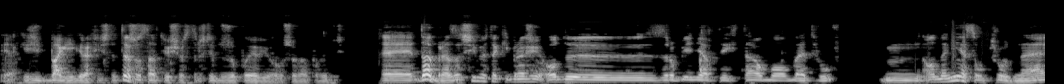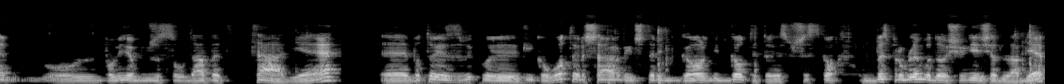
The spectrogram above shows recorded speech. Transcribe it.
Jakieś bugi graficzne też ostatnio się strasznie dużo pojawiło, muszę wam powiedzieć. E, dobra, zacznijmy w takim razie od y, zrobienia tych taumometrów. Mm, one nie są trudne, powiedziałbym, że są nawet tanie, e, bo to jest zwykły tylko water shard i 4 gold goty. To jest wszystko bez problemu do osiągnięcia dla mnie.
